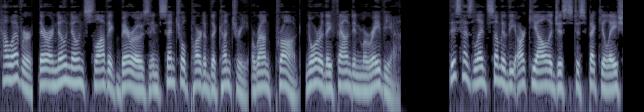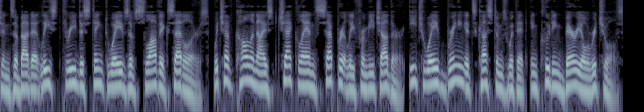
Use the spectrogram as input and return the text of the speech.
However, there are no known Slavic barrows in central part of the country around Prague, nor are they found in Moravia. This has led some of the archaeologists to speculations about at least three distinct waves of Slavic settlers, which have colonized Czech lands separately from each other, each wave bringing its customs with it including burial rituals.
